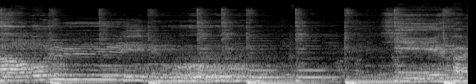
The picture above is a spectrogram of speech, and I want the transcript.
땀을 흘리며 시하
